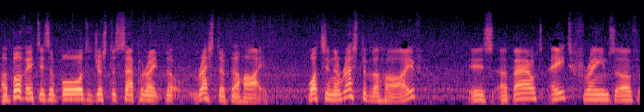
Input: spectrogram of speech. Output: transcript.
Above it is a board just to separate the rest of the hive. What's in the rest of the hive is about eight frames of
